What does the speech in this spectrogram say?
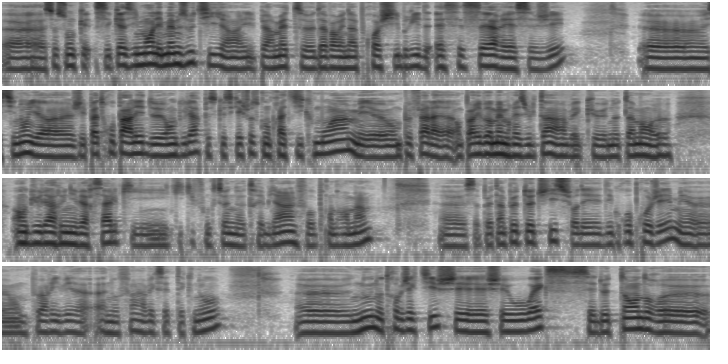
ce sont c'est quasiment les mêmes outils. Hein. Ils permettent d'avoir une approche hybride SSR et SSG. Euh, et sinon, je n'ai pas trop parlé de Angular parce que c'est quelque chose qu'on pratique moins, mais on, peut faire on arriver au même résultat hein, avec notamment Angular Universal qui, qui, fonctionne très bien, il faut prendre en main. ça peut être un peu touchy sur des, gros projets, mais on peut arriver à, nos fins avec cette techno. nous, notre objectif chez, chez UX, c'est de tendre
